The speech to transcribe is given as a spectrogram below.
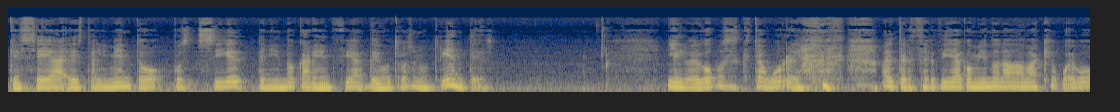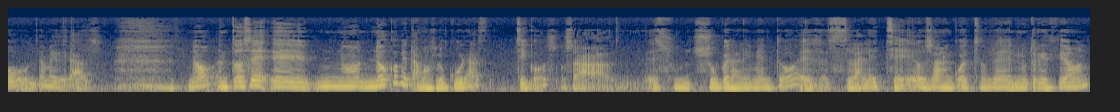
que sea este alimento, pues sigue teniendo carencia de otros nutrientes. Y luego, pues es que te aburre. Al tercer día comiendo nada más que huevo, ya me dirás. ¿No? Entonces, eh, no, no cometamos locuras, chicos. O sea, es un superalimento, es, es la leche, o sea, en cuestión de nutrición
